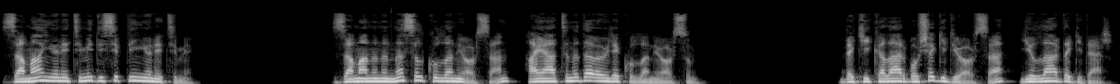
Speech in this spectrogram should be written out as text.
Zaman yönetimi disiplin yönetimi. Zamanını nasıl kullanıyorsan, hayatını da öyle kullanıyorsun. Dakikalar boşa gidiyorsa, yıllar da gider.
